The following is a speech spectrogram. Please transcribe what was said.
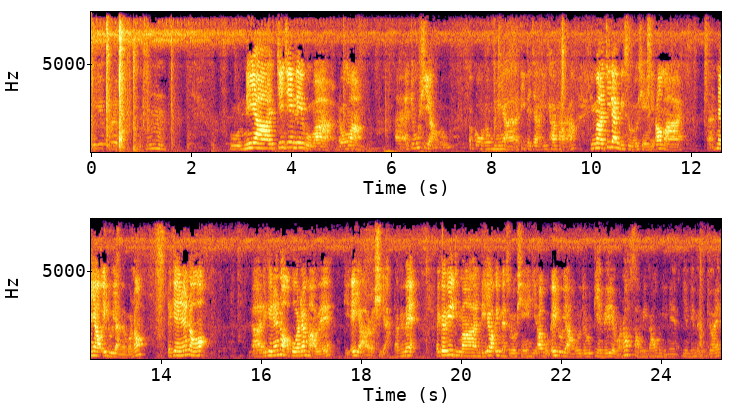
ဒီကိုရอืมဟိုနေရာချင်းချင်းလေးကိုမှလုံးဝအဲအကျိုးရှိအောင်လို့အကုန်လုံးနေရာအတိတကျကြီးထားထားတာဒီမှာကြည့်လိုက်ပြီဆိုလို့ရှိရင်ဒီအောက်မှာအဲနှစ်ယောက်အိတ်လို့ရမယ်ပေါ့နော်တကယ်တမ်းတော့ အာတကယ်တမ်းတော့အပေါ်တက်မှာပဲဒီအိတ်ရတော့ရှိတာဒါပေမဲ့အကယ်၍ဒီမှာ၄ယောက်အိတ်မယ်ဆိုလို့ရှိရင်ဒီအောက်ကိုအိတ်လို့ရအောင်လို့သူတို့ပြင်ပေးတယ်ပေါ့နော်ဆောင်းမီကောင်းအနေနဲ့ပြင်ပေးမယ်လို့ပြောတယ်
